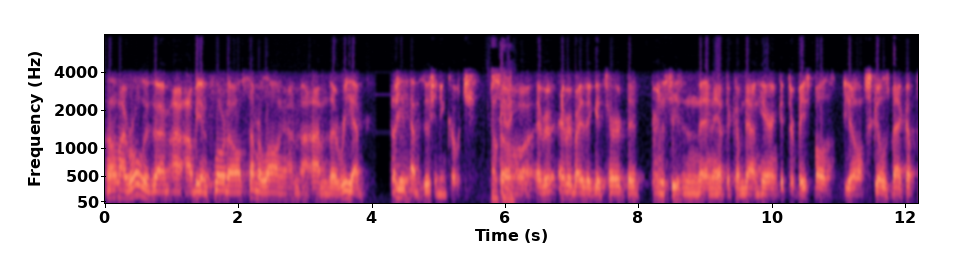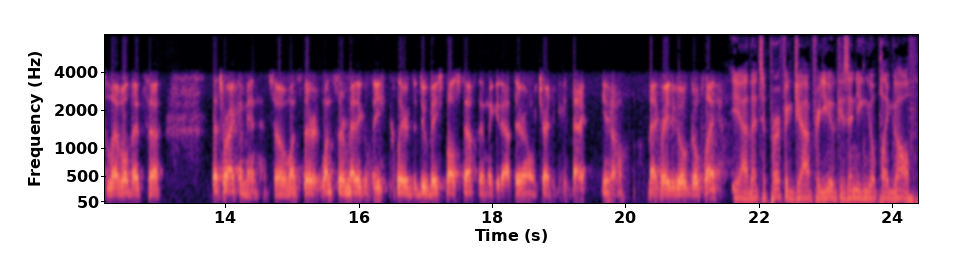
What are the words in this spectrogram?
Well, my role is um, I- I'll be in Florida all summer long. I'm I'm the rehab rehab positioning coach. Okay. So uh, every, everybody that gets hurt that during the season and they have to come down here and get their baseball you know skills back up to level. That's uh, that's where I come in. So once they're once they're medically cleared to do baseball stuff, then we get out there and we try to get back you know back ready to go go play. Yeah, that's a perfect job for you because then you can go play golf.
